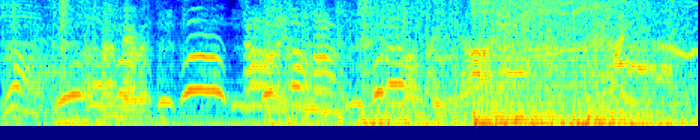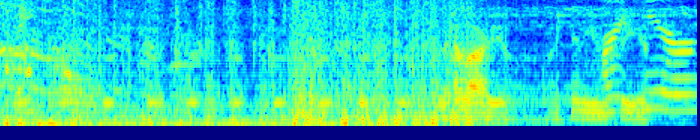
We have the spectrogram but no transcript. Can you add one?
God damn it. Oh my god. Right in my face hole. Where the hell are you? I can't even Right see you. here.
